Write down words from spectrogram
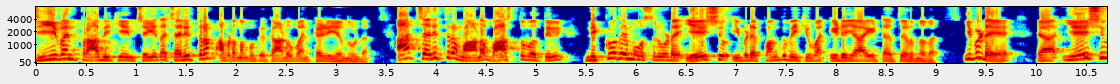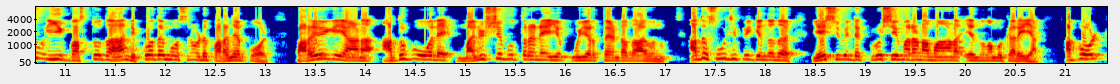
ജീവൻ പ്രാപിക്കുകയും ചെയ്ത ചരിത്രം അവിടെ നമുക്ക് കാണുവാൻ കഴിയുന്നുണ്ട്. ആ ചരിത്രമാണ് വാസ്തവത്തിൽ നിക്കോതെമോസിനോട് യേശു ഇവിടെ പങ്കുവയ്ക്കുവാൻ ഇടയായിട്ട് തീർന്നത്. ഇവിടെ യേശു ഈ വസ്തുത നിക്കോതെമോസിനോട് പറഞ്ഞപ്പോൾ പറയുകയാണ് അതുപോലെ മനുഷ്യപുത്രനെയും ഉയർത്തേണ്ടതാകുന്നു. അത് സൂചിപ്പിക്കുന്നത് യേശുവിന്റെ കൃഷി മരണമാണ് എന്ന് നമുക്കറിയാം. അപ്പോൾ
